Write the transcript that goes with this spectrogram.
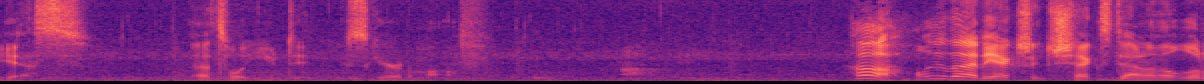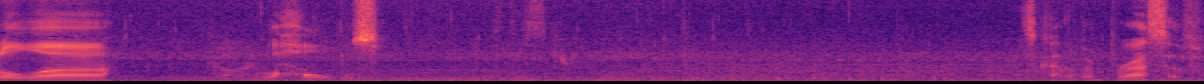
Yes. That's what you did. You scared him off. Huh, look at that. He actually checks down in the little, uh, little holes. It's kind of impressive.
